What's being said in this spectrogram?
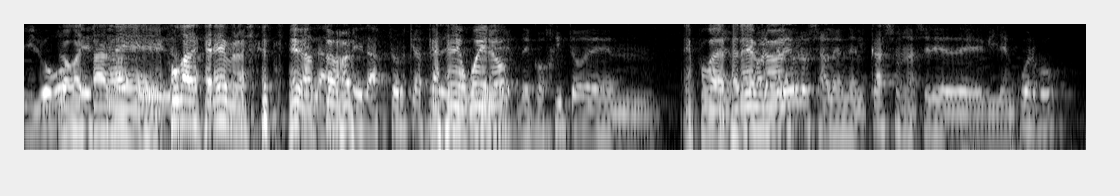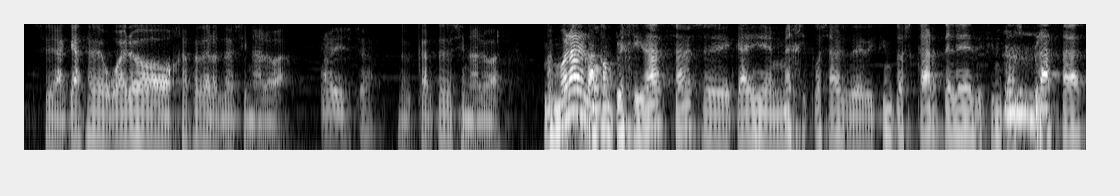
Y luego, Luego está el de el- Fuga de Cerebros, este el, actor. el actor que hace, que hace de güero. de, de cojito en, En Fuga de En Fuga Cerebro. de Cerebro sale en el caso en la serie de Guillem Cuervo. Sí, aquí hace de güero jefe de los de Sinaloa. Ahí está. Del cártel de Sinaloa. Me mola de la complejidad, ¿sabes? Eh, que hay en México, ¿sabes? De distintos cárteles, distintas plazas,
